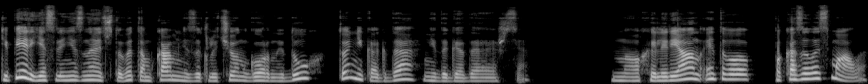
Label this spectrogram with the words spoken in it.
Теперь, если не знать, что в этом камне заключен горный дух, то никогда не догадаешься. Но Хелериан этого показалось мало.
